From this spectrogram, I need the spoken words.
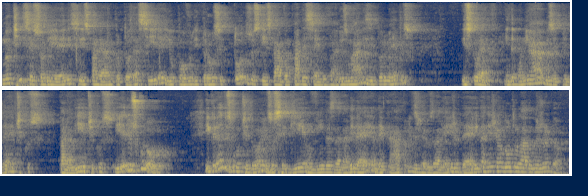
Notícias sobre ele se espalharam por toda a Síria e o povo lhe trouxe todos os que estavam padecendo vários males e tormentos, isto é, endemoniados, epiléticos, paralíticos, e ele os curou. E grandes multidões o seguiam, vindas da Galiléia, Decápolis, Jerusalém, Judéia e da região do outro lado do Jordão.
